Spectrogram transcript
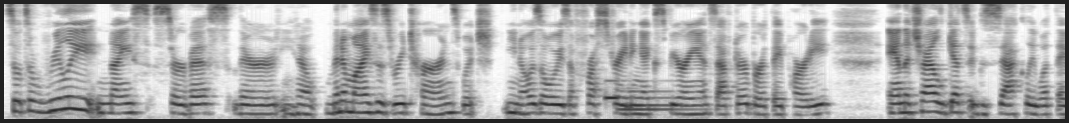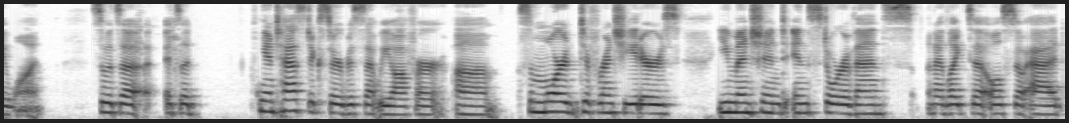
So it's a really nice service. There, you know, minimizes returns, which, you know, is always a frustrating experience after a birthday party. And the child gets exactly what they want. So it's a it's a fantastic service that we offer. Um, some more differentiators. You mentioned in-store events, and I'd like to also add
